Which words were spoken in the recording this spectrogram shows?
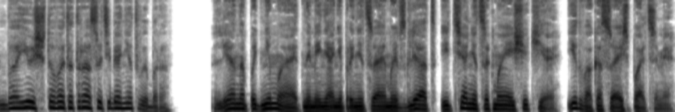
«Боюсь, что в этот раз у тебя нет выбора». Лена поднимает на меня непроницаемый взгляд и тянется к моей щеке, едва касаясь пальцами.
